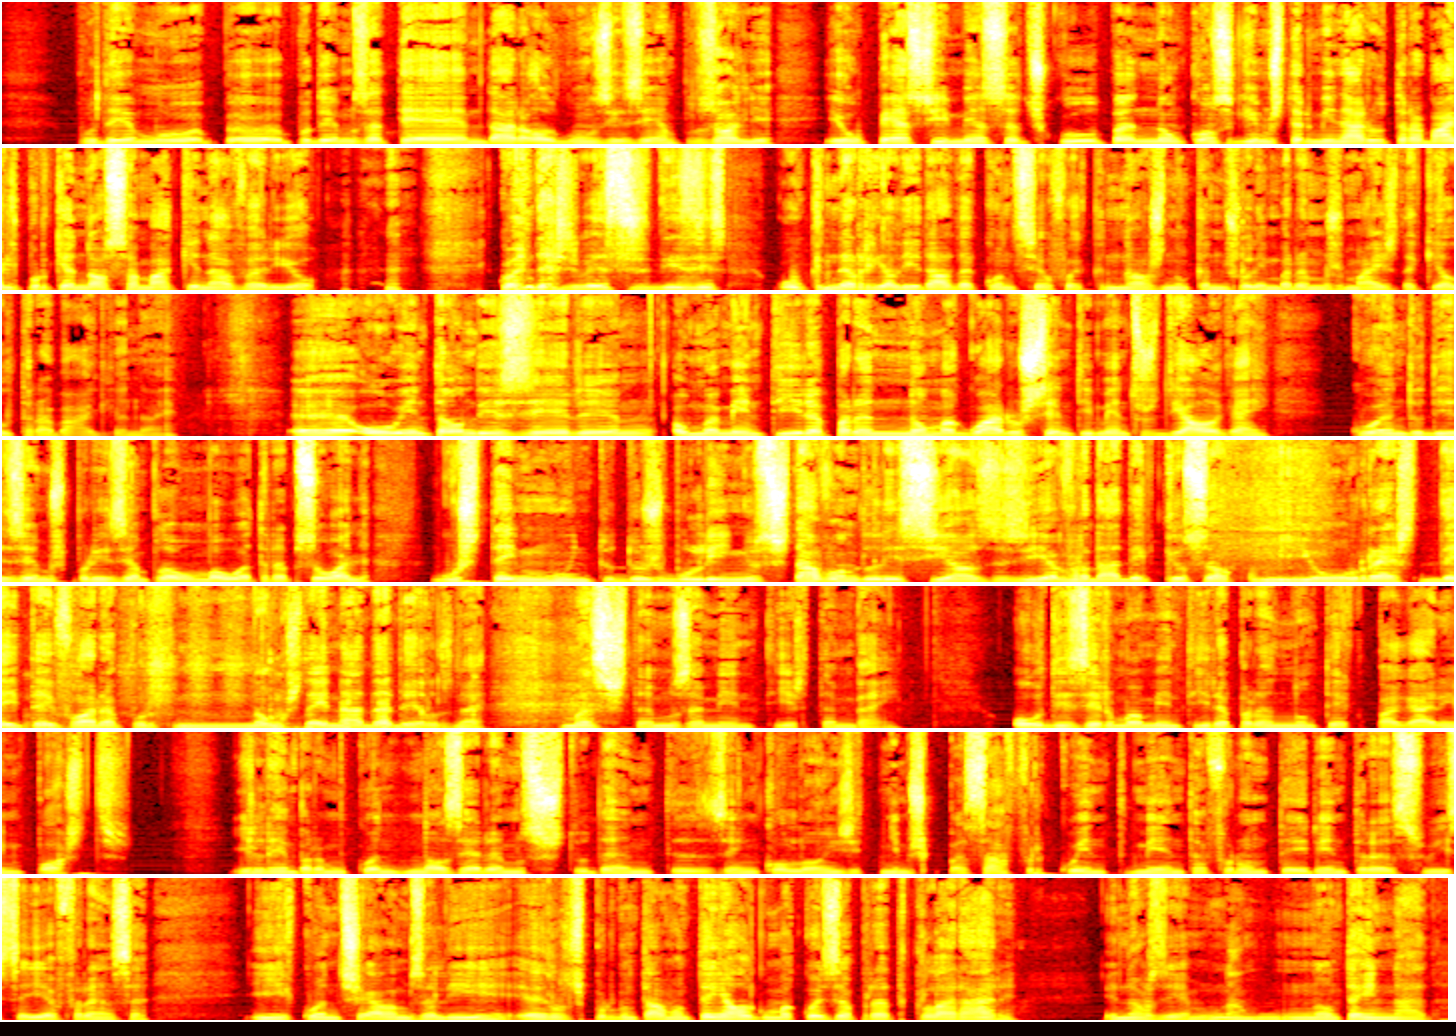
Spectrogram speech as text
Podemos, podemos até dar alguns exemplos. Olha, eu peço imensa desculpa, não conseguimos terminar o trabalho porque a nossa máquina avariou. Quantas vezes diz isso? O que na realidade aconteceu foi que nós nunca nos lembramos mais daquele trabalho, não é? Uh, ou então dizer um, uma mentira para não magoar os sentimentos de alguém quando dizemos, por exemplo, a uma outra pessoa: Olha, gostei muito dos bolinhos, estavam deliciosos, e a verdade é que eu só comi um, o resto deitei fora porque não gostei nada deles, não é? Mas estamos a mentir também. Ou dizer uma mentira para não ter que pagar impostos. E lembro-me quando nós éramos estudantes em Colões e tínhamos que passar frequentemente a fronteira entre a Suíça e a França, e quando chegávamos ali, eles perguntavam: tem alguma coisa para declarar? E nós dizíamos: não, não tem nada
